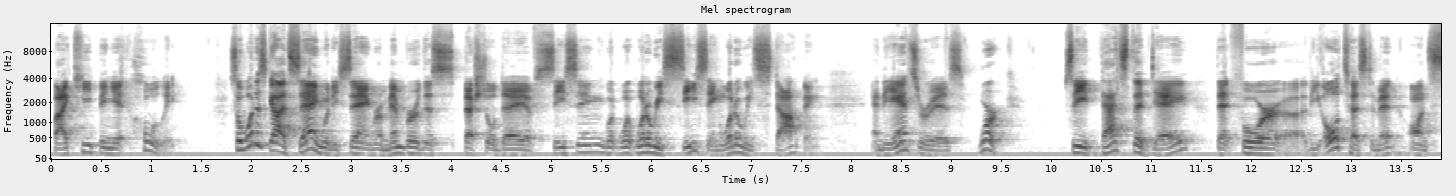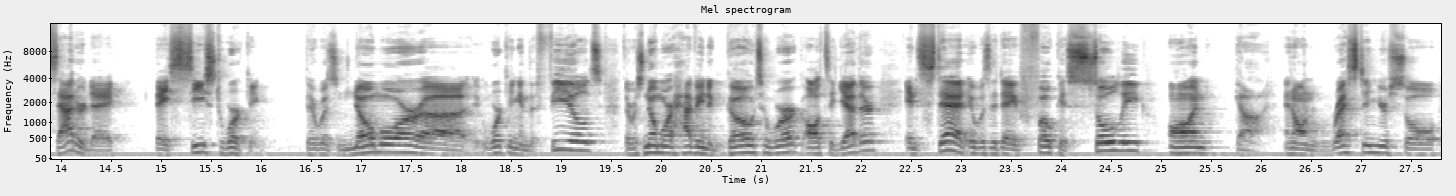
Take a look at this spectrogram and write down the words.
by keeping it holy. So, what is God saying when He's saying, remember this special day of ceasing? What, what, what, are we ceasing? What are we stopping? And the answer is work. See, that's the day that for uh, the Old Testament, on Saturday, they ceased working. There was no more uh, working in the fields. There was no more having to go to work altogether. Instead, it was a day focused solely on God and on resting your soul,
